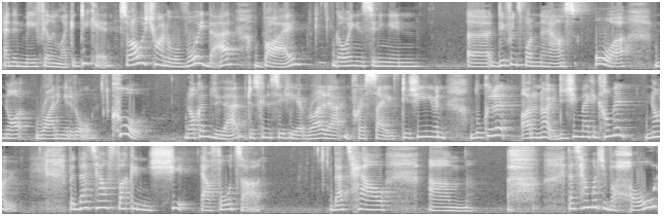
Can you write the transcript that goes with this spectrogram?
and then me feeling like a dickhead. So I was trying to avoid that by going and sitting in a different spot in the house or not writing it at all. Cool. Not going to do that. Just going to sit here, write it out, and press save. Did she even look at it? I don't know. Did she make a comment? No. But that's how fucking shit our thoughts are that's how um, that's how much of a hold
